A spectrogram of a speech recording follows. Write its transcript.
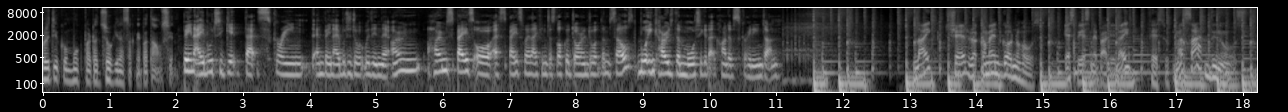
मृत्युको मुखबाट जोगिन सक्ने बताउँछिन् Being able to get that screen and being able to do it within their own home space or a space where they can just lock a door and do it themselves will encourage them more to get that kind of screening done. Like share र कमेन्ट गर्नुहोस् एसपिएस नेपालीलाई फेसबुकमा साथ दिनुहोस्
